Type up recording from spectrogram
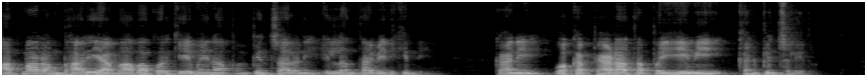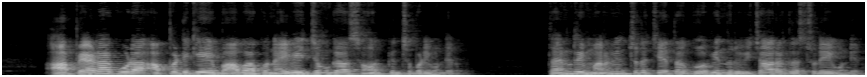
ఆత్మారాం భార్య బాబా కొరకు ఏమైనా పంపించాలని ఇల్లంతా వెదికింది. కానీ ఒక పేడ తప్ప ఏమీ కనిపించలేదు. ఆ పేడ కూడా అప్పటికే బాబాకు నైవేద్యముగా సమర్పించబడి ఉండెను. తండ్రి మరణించుట చేత గోవిందుడు విచారగ్రస్తుడై ఉండెను.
